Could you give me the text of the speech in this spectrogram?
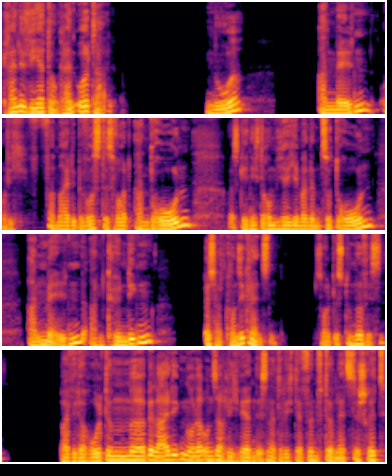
Keine Wertung, kein Urteil. Nur anmelden, und ich vermeide bewusst das Wort androhen, es geht nicht darum, hier jemandem zu drohen, anmelden, ankündigen, es hat Konsequenzen. Solltest du nur wissen. Bei wiederholtem äh, Beleidigen oder unsachlich werden ist natürlich der fünfte und letzte Schritt,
